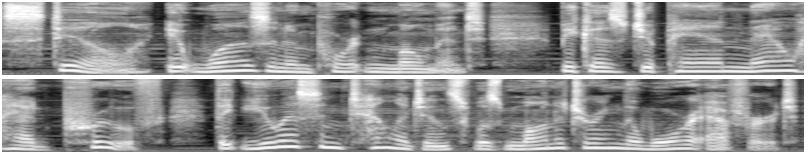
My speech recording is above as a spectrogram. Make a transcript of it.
Still, it was an important moment because Japan now had proof that U.S. intelligence was monitoring the war effort,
